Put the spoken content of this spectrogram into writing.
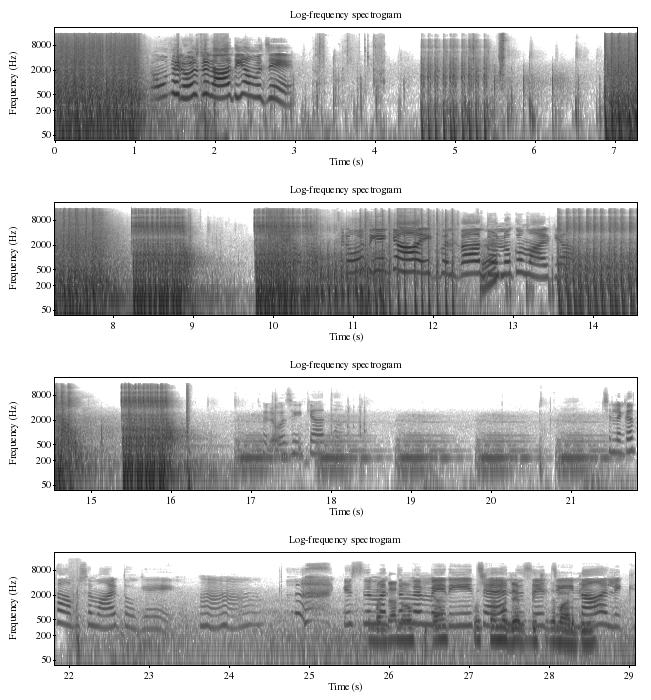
ओ फिरोज डरा दिया मुझे फिरोज ये क्या एक बंदा दोनों को मार गया फिरोज ये क्या था मुझे लगा था आप उसे मार दोगे? किस्मत में मेरी चैन से जीना लिख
